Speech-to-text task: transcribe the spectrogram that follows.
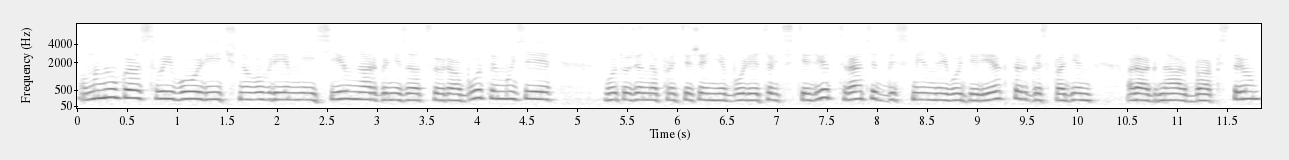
Много своего личного времени и сил на организацию работы музея вот уже на протяжении более 30 лет тратит бессменный его директор, господин Рагнар Бакстрём.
